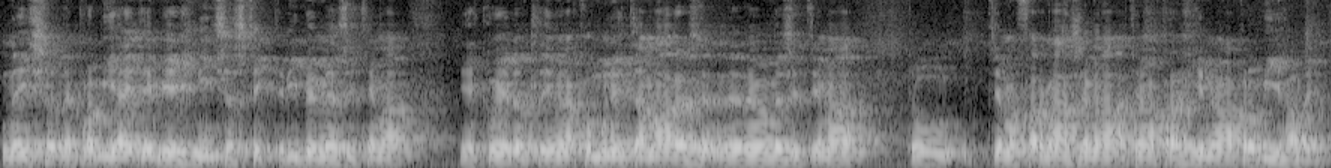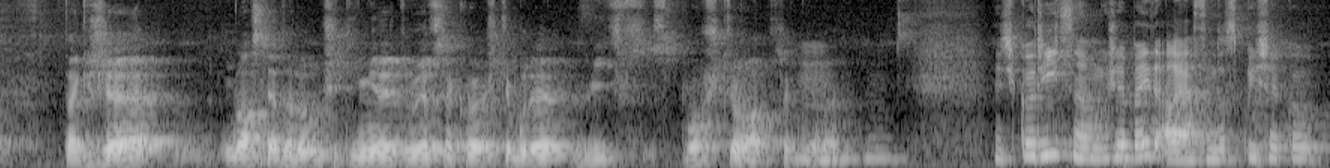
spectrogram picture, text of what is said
nejsou, neprobíhají ty běžné cesty, které by mezi těma jako jednotlivými komunitama nebo mezi těma, tou, těma farmářema a těma praždinama probíhaly. Takže vlastně to do určitý míry tu věc jako ještě bude víc splošťovat, řekněme. Mm-hmm. Těžko říct, no, může být, ale já jsem to spíš jako,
